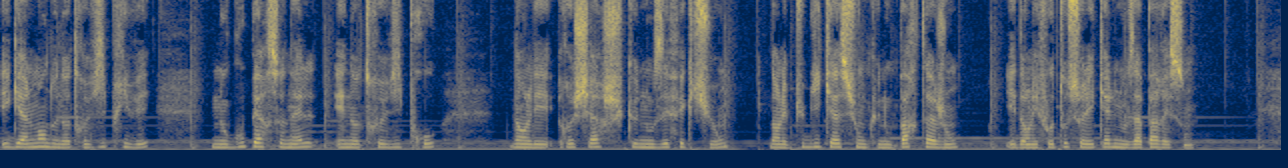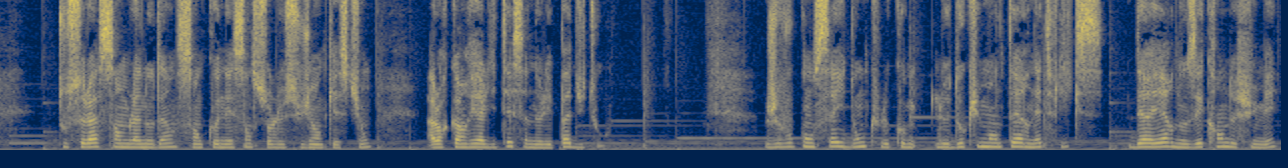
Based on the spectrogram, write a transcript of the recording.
également de notre vie privée, nos goûts personnels et notre vie pro dans les recherches que nous effectuons, dans les publications que nous partageons et dans les photos sur lesquelles nous apparaissons. Tout cela semble anodin sans connaissance sur le sujet en question, alors qu'en réalité ça ne l'est pas du tout. Je vous conseille donc le, le documentaire Netflix Derrière nos écrans de fumée,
